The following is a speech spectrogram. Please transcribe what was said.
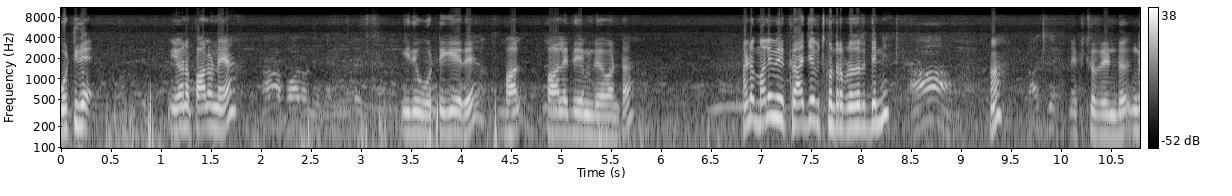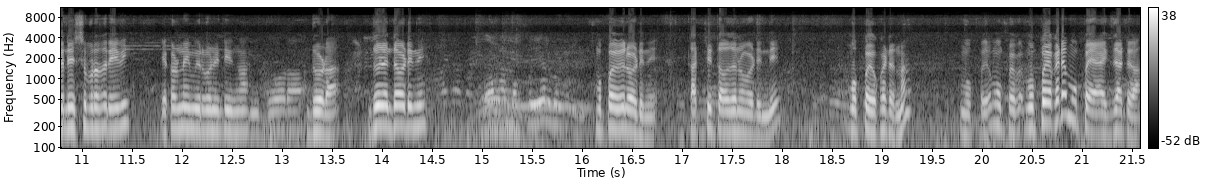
ఒట్టిదే. ఏమైనా పాలు ఉన్నాయా ఇది ఒట్టి గేదె పాలు పాలు అయితే ఏం లేవంట. అంటే మళ్ళీ మీరు క్రాస్ చేయించుకుంటారు బ్రదర్ దీన్ని? నెక్స్ట్ రెండు. ఇంకా నెక్స్ట్ బ్రదర్ ఏవి? ఎక్కడ ఉన్నాయి మీరు కొన్నిటి ఇంకా? దూడ. దూడ. ఎంత పడింది? దూడ ముప్పై వేలు పడింది. ముప్పై వేలు పడింది. థర్టీ థౌజండ్ పడింది. ముప్పై ఒకటేనా? ముప్పై ముప్పై ముప్పై ఒకటే ముప్పై ఎగ్జాక్ట్గా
